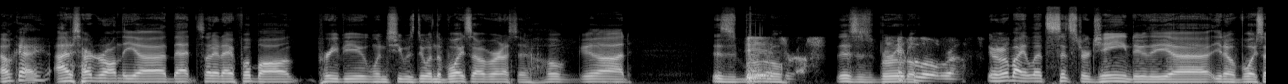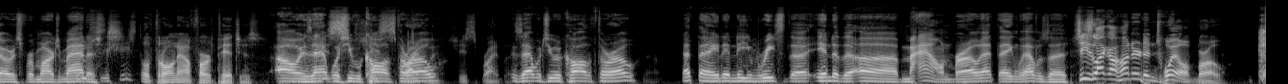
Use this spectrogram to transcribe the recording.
Okay. I just heard her on the uh, that Sunday Night Football preview when she was doing the voiceover, and I said, "Oh God, this is brutal. it's rough. This is brutal. It's a brutal." little rough. You know, nobody lets Sister Jean do the uh, you know voiceovers for March Madness. She- she's still throwing out first pitches. Oh, is that She's- what you would call a throw? sprightly. She's sprightly. Is that what you would call a throw? That thing didn't even reach the end of the uh, mound, bro. That thing that was a She's like 112, bro.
